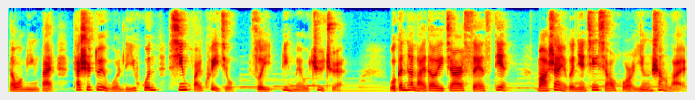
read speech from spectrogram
但我明白他是对我离婚心怀愧疚，所以并没有拒绝。我跟他来到一家 4S 店，马上有个年轻小伙迎上来，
